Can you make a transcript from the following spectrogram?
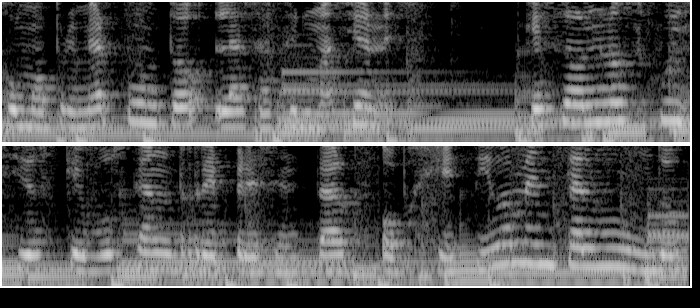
como primer punto las afirmaciones, que son los juicios que buscan representar objetivamente al mundo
